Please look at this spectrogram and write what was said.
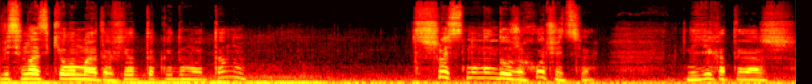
18 кілометрів. Я такий думаю, та ну. Щось ну, не дуже хочеться. Їхати аж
